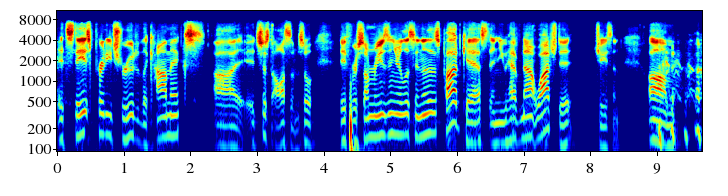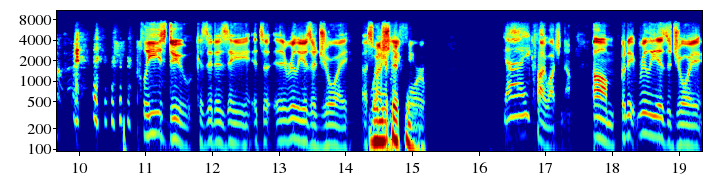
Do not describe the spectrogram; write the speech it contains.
It stays pretty true to the comics. Uh, it's just awesome. So, if for some reason you're listening to this podcast and you have not watched it, Jason, um, please do because it is a it's a it really is a joy, especially for. Yeah, you can probably watch it now. Um, but it really is a joy,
